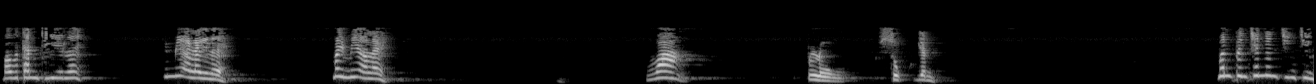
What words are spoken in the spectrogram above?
เบาทันทีเลย ไม่มีอะไรเลย ไม่มีอะไร ว่าง ปลงสุขเย็น มันเป็นเช่นนั้นจริง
